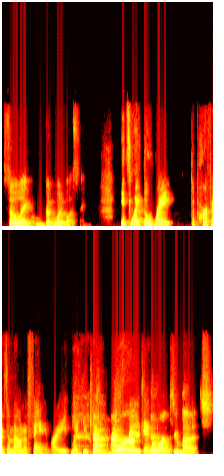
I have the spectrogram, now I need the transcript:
So like, what a blessing. It's like the right, the perfect amount of fame, right? Like you can work I and don't want too much.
